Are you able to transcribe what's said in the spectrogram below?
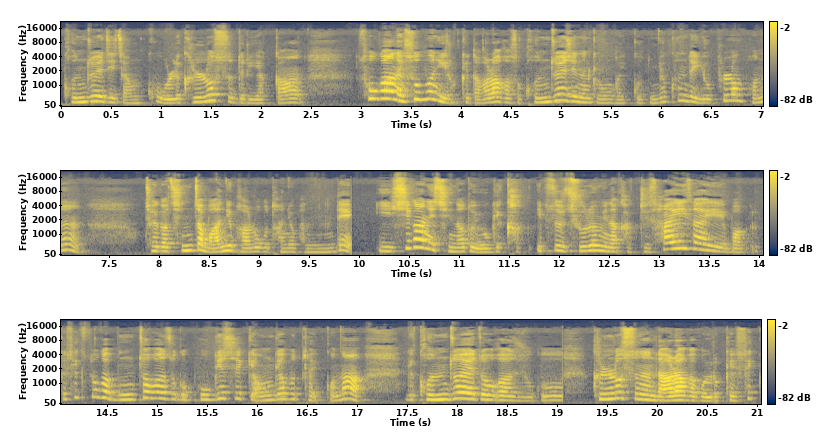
건조해지지 않고 원래 글로스들이 약간 속 안에 수분이 이렇게 날아가서 건조해지는 경우가 있거든요. 근데 이 플럼퍼는 제가 진짜 많이 바르고 다녀봤는데 이 시간이 지나도 여기 각 입술 주름이나 각질 사이사이에 막 이렇게 색소가 뭉쳐가지고 보기 싫게 엉겨붙어 있거나 이게 건조해져가지고 글로스는 날아가고 이렇게 색,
